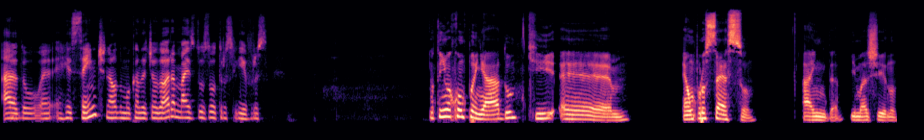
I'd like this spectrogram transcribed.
a do é, é recente, né, o do Mucanda Teodora, mas dos outros livros? Eu tenho acompanhado que é, é um processo ainda, imagino,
